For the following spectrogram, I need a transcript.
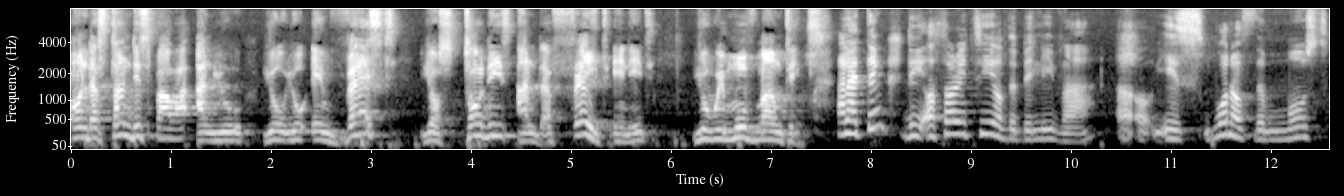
understand this power and you you you invest your studies and the faith in it, you will move mountains. And I think the authority of the believer uh, is one of the most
